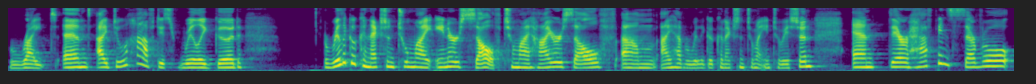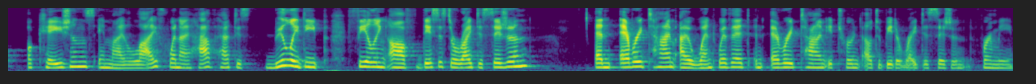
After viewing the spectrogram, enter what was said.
right. And I do have this really good really good connection to my inner self, to my higher self. Um, I have a really good connection to my intuition. And there have been several occasions in my life when I have had this really deep feeling of this is the right decision. And every time I went with it, and every time it turned out to be the right decision for me.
